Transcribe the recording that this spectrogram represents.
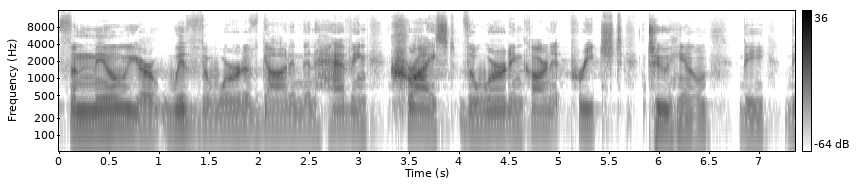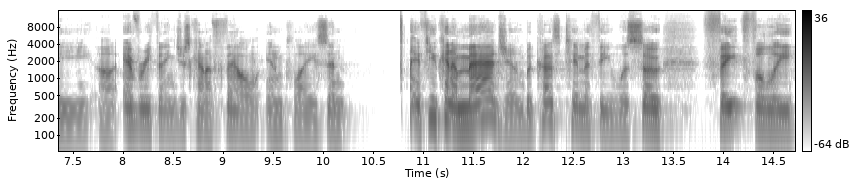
familiar with the Word of God and then having Christ, the Word incarnate, preached to him. The, the, uh, everything just kind of fell in place. And if you can imagine, because Timothy was so faithfully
